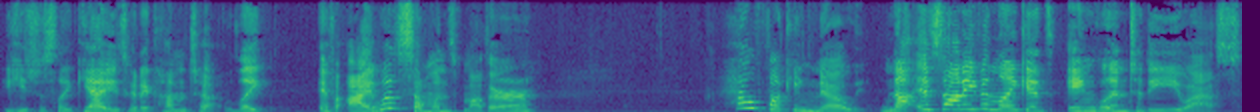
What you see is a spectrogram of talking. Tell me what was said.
he's just like, yeah, he's gonna come to like if I was someone's mother. Hell fucking no. Not it's not even like it's England to the US.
